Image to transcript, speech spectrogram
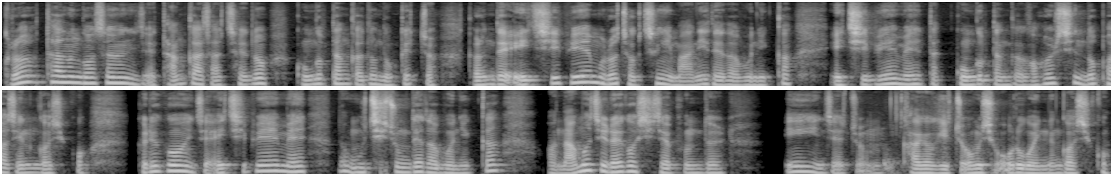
그렇다는 것은 이제 단가 자체도 공급 단가도 높겠죠. 그런데 HBM으로 적층이 많이 되다 보니까 HBM의 공급 단가가 훨씬 높아지는 것이고 그리고 이제 HBM에 너무 치중되다 보니까 어, 나머지 레거시 제품들 이 이제 좀 가격이 조금씩 오르고 있는 것이고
